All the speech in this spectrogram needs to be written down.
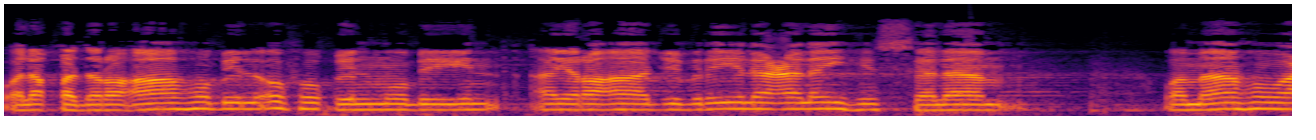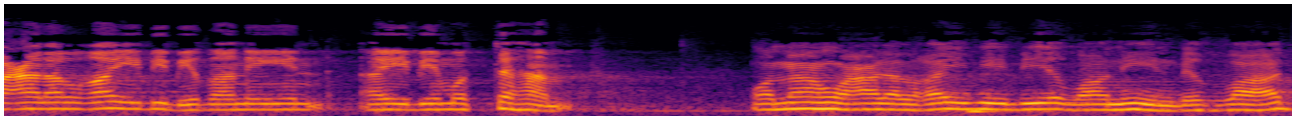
ولقد رآه بالأفق المبين أي رأى جبريل عليه السلام. وما هو على الغيب بضنين أي بمتهم. وما هو على الغيب بضنين بالضاد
